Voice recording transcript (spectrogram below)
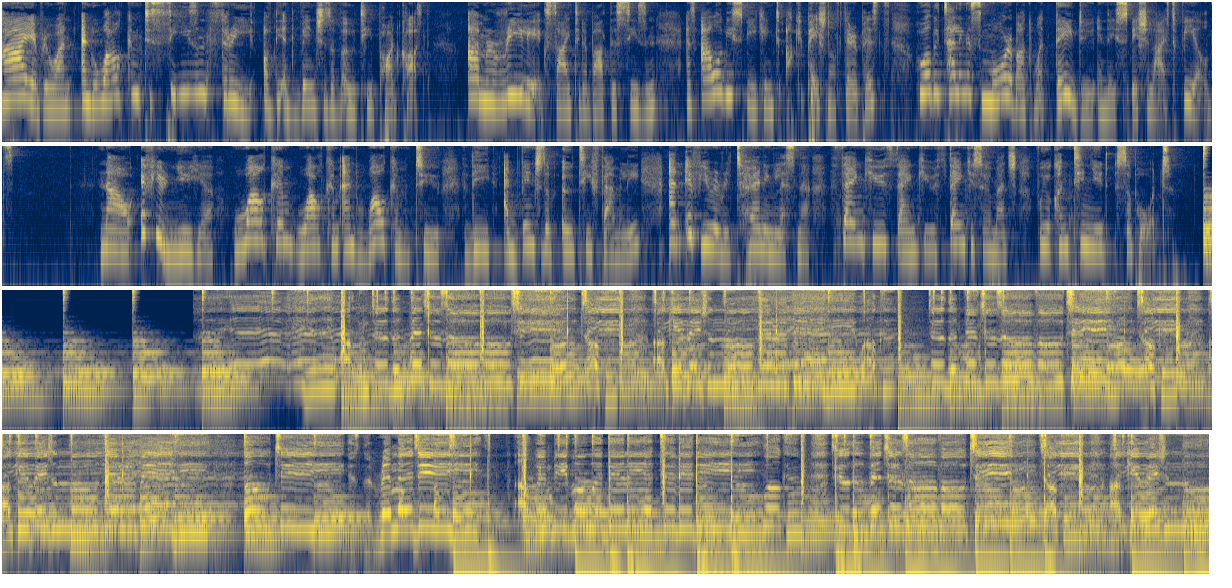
Hi, everyone, and welcome to season three of the Adventures of OT podcast. I'm really excited about this season as I will be speaking to occupational therapists who will be telling us more about what they do in their specialized fields. Now, if you're new here, welcome, welcome, and welcome to the Adventures of OT family. And if you're a returning listener, thank you, thank you, thank you so much for your continued support. To the Adventures of OT. Talking occupational therapy. Welcome to the Adventures of OT. Talking occupational therapy. OT is the remedy. Helping people with daily activity. Welcome to the Adventures of OT. Talking occupational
